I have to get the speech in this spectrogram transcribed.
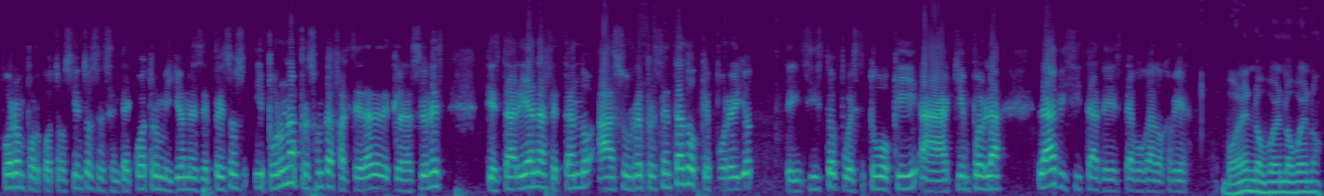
fueron por 464 millones de pesos y por una presunta falsedad de declaraciones que estarían afectando a su representado, que por ello te insisto, pues tuvo ir aquí en Puebla la visita de este abogado Javier. Bueno, bueno, bueno.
